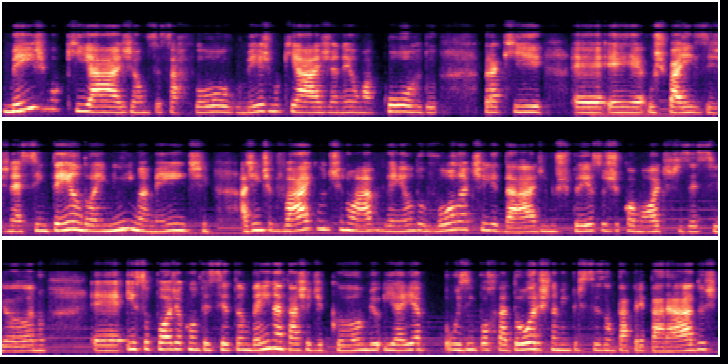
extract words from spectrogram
mesmo que haja um cessar-fogo, mesmo que haja né, um acordo para que é, é, os países né, se entendam aí minimamente, a gente vai continuar vendo volatilidade nos preços de commodities esse ano. É, isso pode acontecer também na taxa de câmbio, e aí os importadores também precisam estar preparados.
